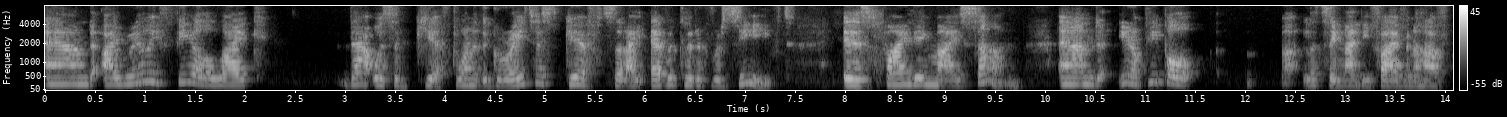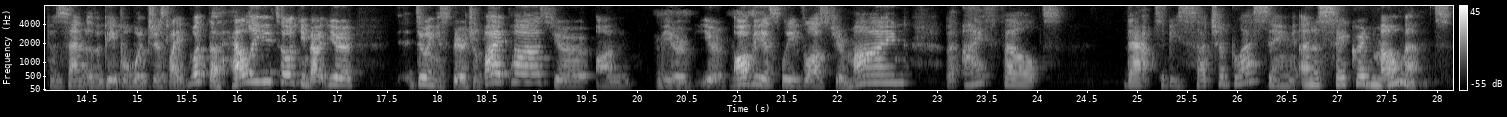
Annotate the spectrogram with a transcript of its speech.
And i really feel like that was a gift. One of the greatest gifts that i ever could have received is finding my son. And you know people let's say 95 and a half percent of the people were just like what the hell are you talking about? You're doing a spiritual bypass. You're on you're Mhm. you're Mhm. obviously you've lost your mind. But i felt that to be such a blessing and a sacred moment.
